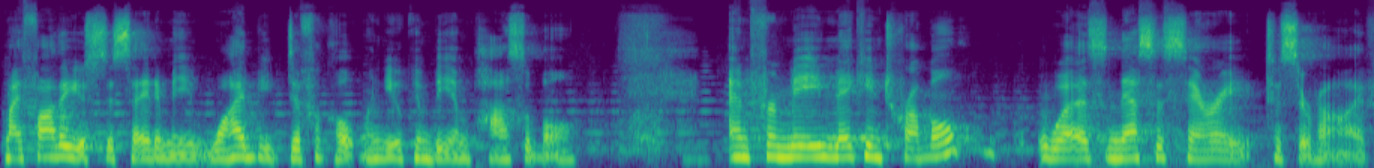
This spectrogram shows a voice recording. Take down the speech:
My father used to say to me, Why be difficult when you can be impossible? And for me, making trouble was necessary to survive.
